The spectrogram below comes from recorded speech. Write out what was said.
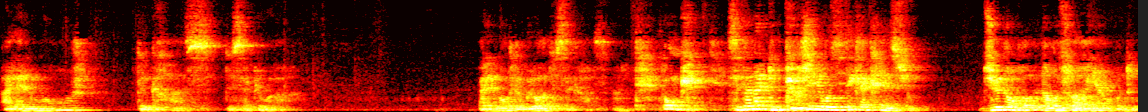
à la louange de grâce de sa gloire. Elle mange de gloire de sa grâce. Hein. Donc, c'est un acte de pure générosité que la création. Dieu n'en reçoit rien en retour.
